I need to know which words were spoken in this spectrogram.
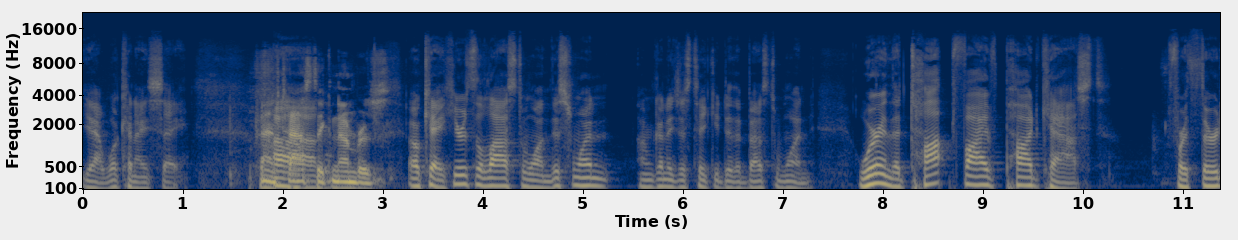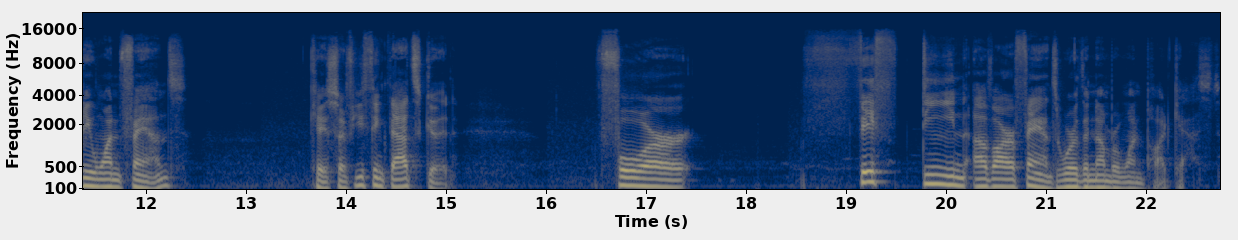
yeah. What can I say? Fantastic um, numbers. Okay, here's the last one. This one, I'm going to just take you to the best one. We're in the top five podcast for 31 fans. Okay, so if you think that's good, for 15 of our fans, we're the number one podcast.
